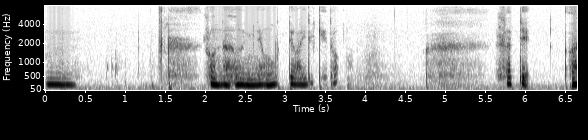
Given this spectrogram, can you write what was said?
うん。そんな風にね思ってはいるけど。さて明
